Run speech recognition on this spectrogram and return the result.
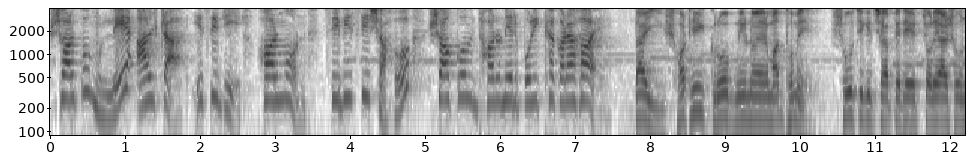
স্বল্প মূল্যে আলট্রা ইসিজি হরমোন সিবিসি সহ সকল ধরনের পরীক্ষা করা হয়। তাই সঠিক রোগ নির্ণয়ের মাধ্যমে সুচিকিৎসা পেতে চলে আসুন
